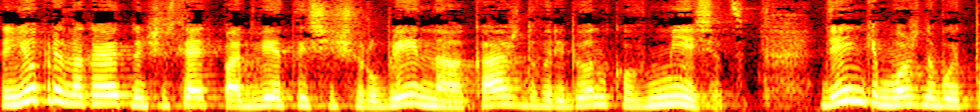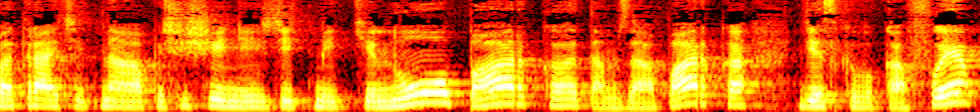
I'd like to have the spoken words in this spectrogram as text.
На нее предлагают начислять по 2000 рублей на каждого ребенка в месяц. Деньги можно будет потратить на посещение с детьми кино, парка, там, зоопарка, детского кафе.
